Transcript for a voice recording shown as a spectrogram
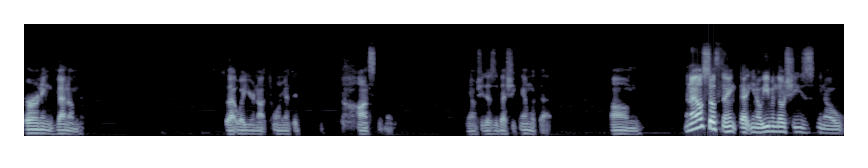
burning venom. So that way you're not tormented constantly. You know, she does the best she can with that. Um, and I also think that, you know, even though she's, you know,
